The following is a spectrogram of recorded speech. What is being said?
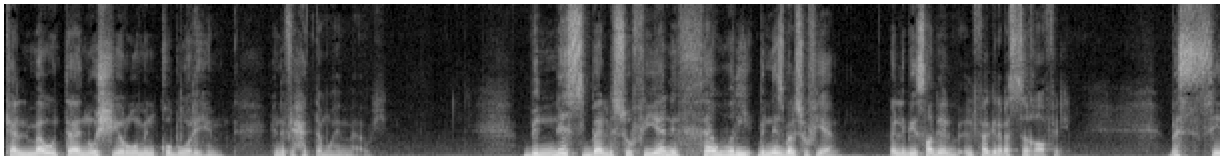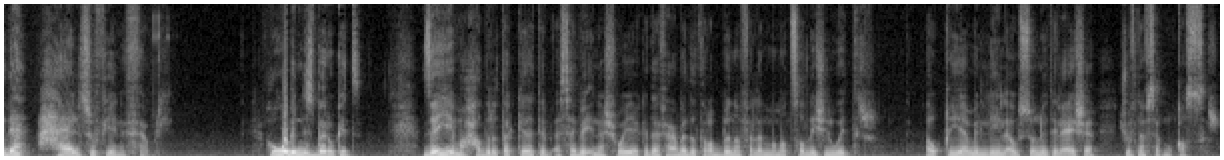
كالموتى نشروا من قبورهم. هنا في حتة مهمة قوي بالنسبة لسفيان الثوري بالنسبة لسفيان اللي بيصلي الفجر بس غافل. بس ده حال سفيان الثوري. هو بالنسبة له كده. زي ما حضرتك كده تبقى سابقنا شوية كده في عبادة ربنا فلما ما تصليش الوتر أو قيام الليل أو سنة العشاء شوف نفسك مقصر.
